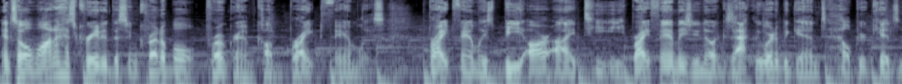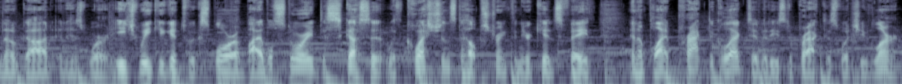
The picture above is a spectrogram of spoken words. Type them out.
And so, Awana has created this incredible program called Brite Families. Brite Families, B R I T E. Brite Families, you know exactly where to begin to help your kids know God and His Word. Each week, you get to explore a Bible story, discuss it with questions to help strengthen your kids' faith, and apply practical activities to practice what you've learned.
